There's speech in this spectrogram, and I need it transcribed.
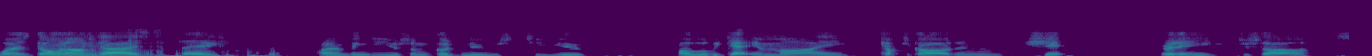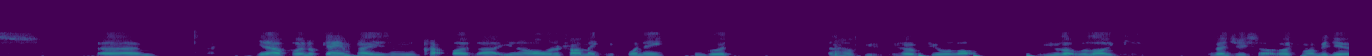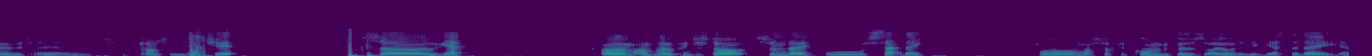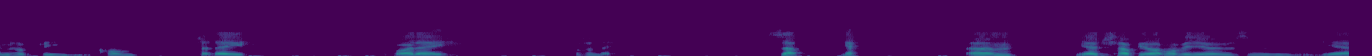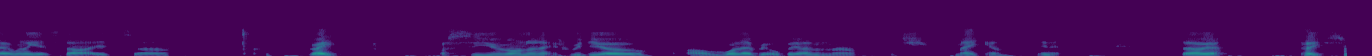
What is going on guys? Today I am bringing you some good news to you. I will be getting my capture card and shit ready to start um, you know, putting up gameplays and crap like that, you know, I wanna try and make it funny and good and hope you hope you lot you lot will like eventually start liking my videos and constantly watch it. So yeah, um, I'm hoping to start Sunday or Saturday for my stuff to come because I ordered it yesterday and hopefully come Saturday, Friday, or Sunday. So yeah, um, yeah, just hope you like my videos and yeah, when I get started. So great. I'll see you on the next video, or whatever it'll be, I don't know. Make 'em, in it. So yeah, peace.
